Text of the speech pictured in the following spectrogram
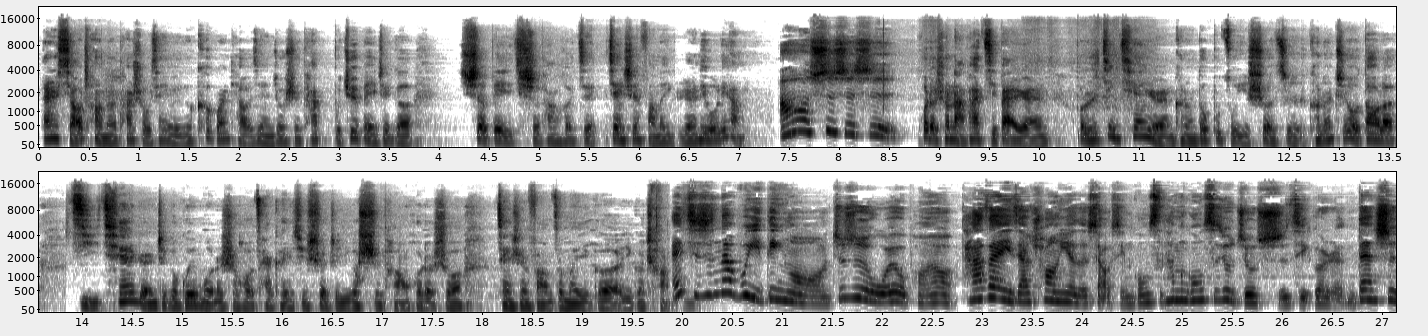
但是小厂呢，它首先有一个客观条件，就是它不具备这个设备、食堂和健健身房的人流量啊，是是是，或者说哪怕几百人，或者是近千人，可能都不足以设置，可能只有到了。几千人这个规模的时候，才可以去设置一个食堂，或者说健身房这么一个一个场。哎，其实那不一定哦。就是我有朋友，他在一家创业的小型公司，他们公司就只有十几个人，但是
